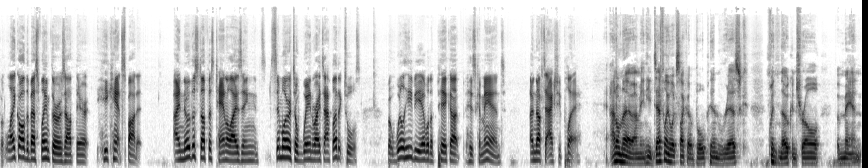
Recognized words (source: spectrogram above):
But like all the best flamethrowers out there, he can't spot it. I know the stuff is tantalizing, it's similar to Wainwright's athletic tools, but will he be able to pick up his command enough to actually play? I don't know. I mean, he definitely looks like a bullpen risk with no control, but man,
